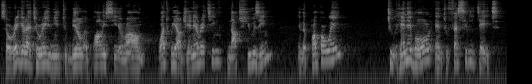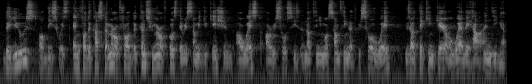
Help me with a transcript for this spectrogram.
So regulatory need to build a policy around what we are generating, not using in the proper way to enable and to facilitate the use of this waste. And for the customer or for the consumer, of course, there is some education. Our waste, our resources are not anymore something that we throw away without taking care of where they are ending up,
